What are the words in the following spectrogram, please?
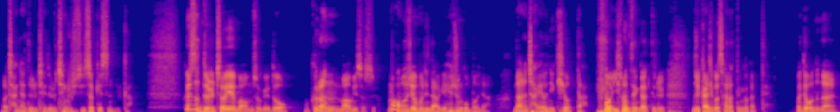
뭐 자녀들을 제대로 챙길 수 있었겠습니까? 그래서 늘 저의 마음속에도 그런 마음이 있었어요. 뭐 아버지 어머니 나게 해준 건 뭐냐? 나는 자연히 키웠다. 뭐 이런 생각들을 늘 가지고 살았던 것 같아요. 근데 어느 날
